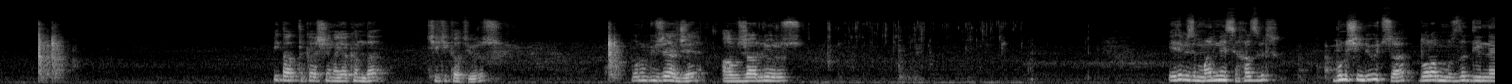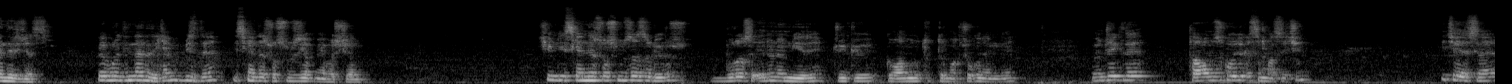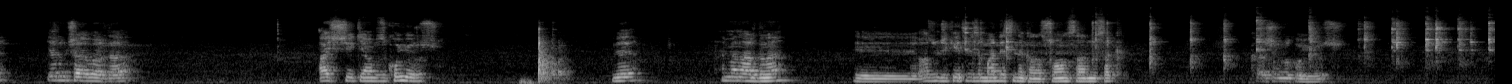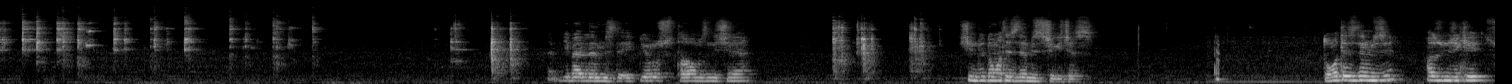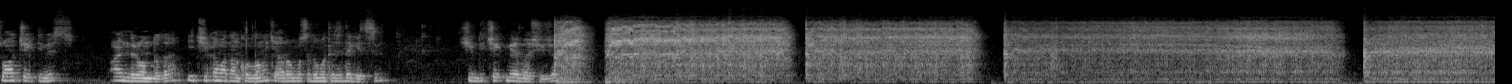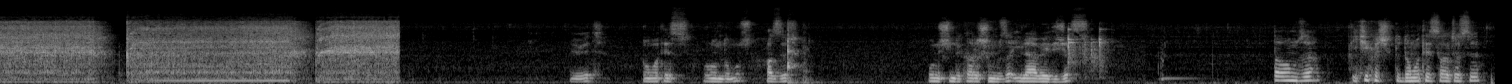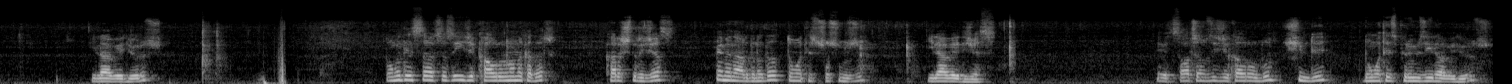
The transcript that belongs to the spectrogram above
Bir tatlı kaşığına yakın da kekik atıyoruz. Bunu güzelce avcarlıyoruz. Etimizin marinesi hazır. Bunu şimdi 3 saat dolabımızda dinlendireceğiz. Ve bunu dinlendirirken biz de İskender sosumuzu yapmaya başlayalım. Şimdi İskender sosumuzu hazırlıyoruz. Burası en önemli yeri. Çünkü kıvamını tutturmak çok önemli. Öncelikle tavamızı koyduk ısınması için. İçerisine yarım çay bardağı ayçiçek yağımızı koyuyoruz. Ve hemen ardına eee, az önceki etimizin marinesinde kalan soğan sarımsak karışımını koyuyoruz. Biberlerimizi de ekliyoruz tavamızın içine. Şimdi domateslerimizi çekeceğiz. Domateslerimizi az önceki soğan çektiğimiz aynı rondoda hiç yıkamadan kullanın ki aroması domatese de geçsin. Şimdi çekmeye başlayacağız. Evet, domates rondomuz hazır. Bunu şimdi karışımımıza ilave edeceğiz. Tavamıza 2 kaşık da domates salçası ilave ediyoruz. Domates salçası iyice kavrulana kadar karıştıracağız. Hemen ardına da domates sosumuzu ilave edeceğiz. Evet salçamız iyice kavruldu. Şimdi domates püremizi ilave ediyoruz.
